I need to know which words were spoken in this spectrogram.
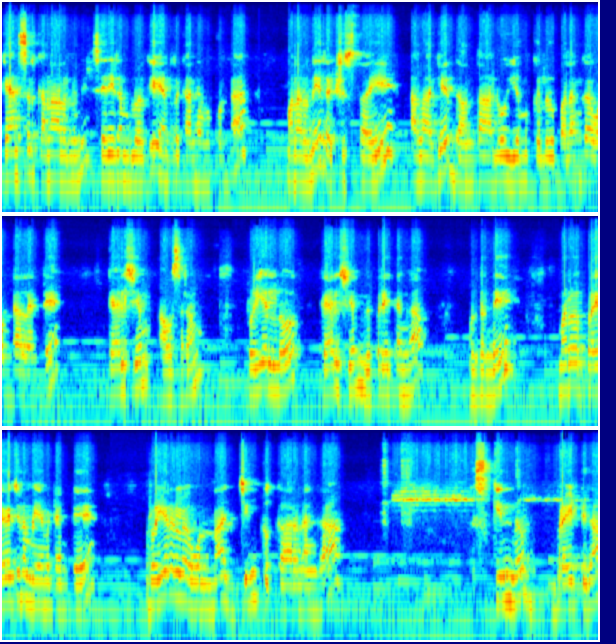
క్యాన్సర్ కణాలను శరీరంలోకి ఎంటర్ కానివ్వకుండా మనల్ని రక్షిస్తాయి. అలాగే దంతాలు ఎముకలు బలంగా ఉండాలంటే కాల్షియం అవసరం. రొయ్యల్లో కాల్షియం విపరీతంగా ఉంటుంది. మరో ప్రయోజనం ఏమిటంటే రొయ్యలలో ఉన్న జింక్ కారణంగా స్కిన్ బ్రైట్గా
